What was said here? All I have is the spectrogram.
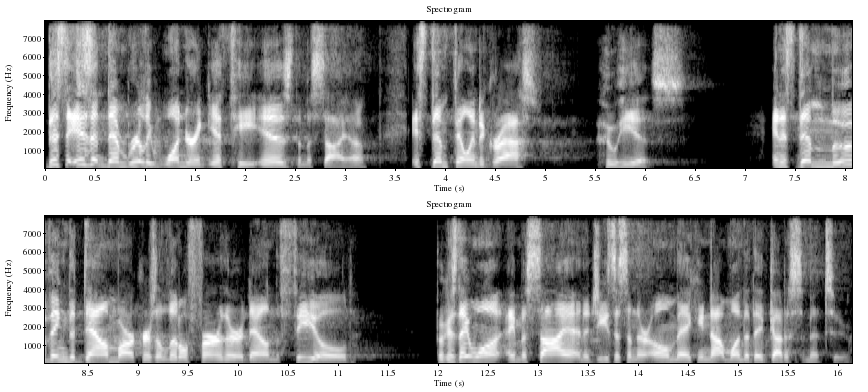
This isn't them really wondering if he is the Messiah. It's them failing to grasp who he is. And it's them moving the down markers a little further down the field because they want a Messiah and a Jesus in their own making, not one that they've got to submit to.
